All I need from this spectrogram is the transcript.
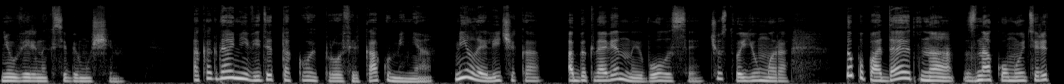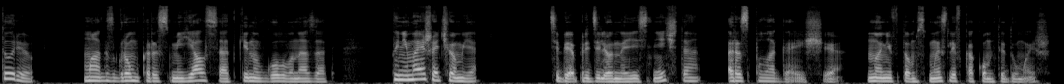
неуверенных в себе мужчин. А когда они видят такой профиль, как у меня, милое личико, обыкновенные волосы, чувство юмора, то попадают на знакомую территорию. Макс громко рассмеялся, откинув голову назад. Понимаешь, о чем я? Тебе определенно есть нечто располагающее, но не в том смысле, в каком ты думаешь.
